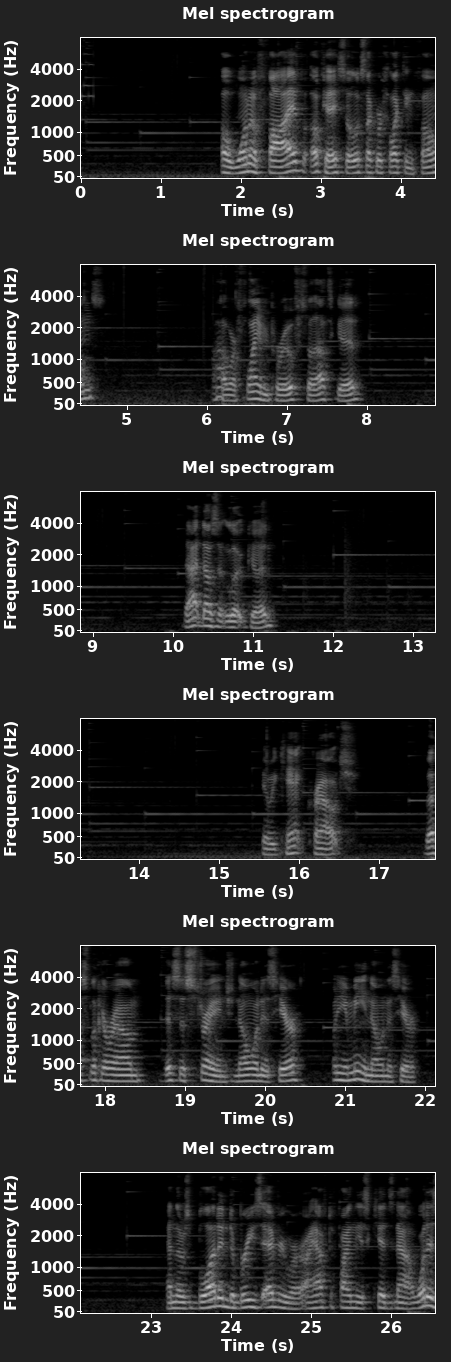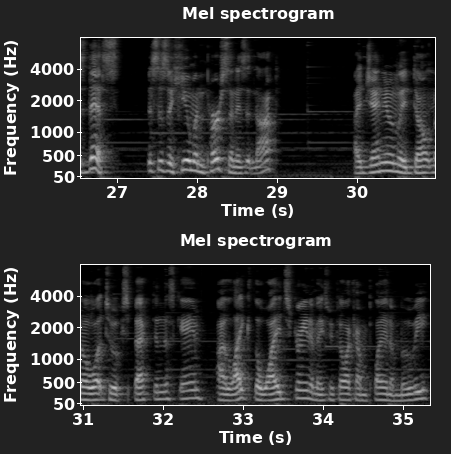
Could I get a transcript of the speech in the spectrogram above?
Oh, one of five? Okay, so it looks like we're collecting phones. Uh, we're flame proof, so that's good. That doesn't look good. Yeah, we can't crouch. Best look around. This is strange. No one is here? What do you mean no one is here? And there's blood and debris everywhere. I have to find these kids now. What is this? This is a human person, is it not? I genuinely don't know what to expect in this game. I like the widescreen. It makes me feel like I'm playing a movie.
